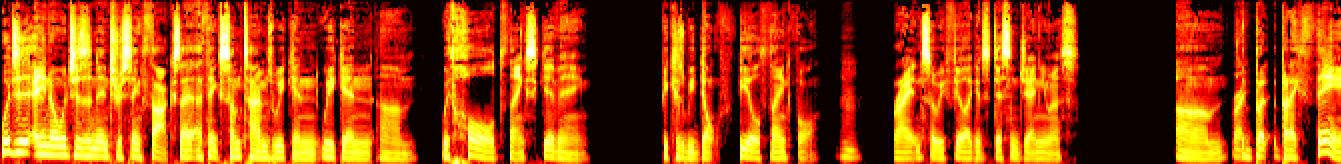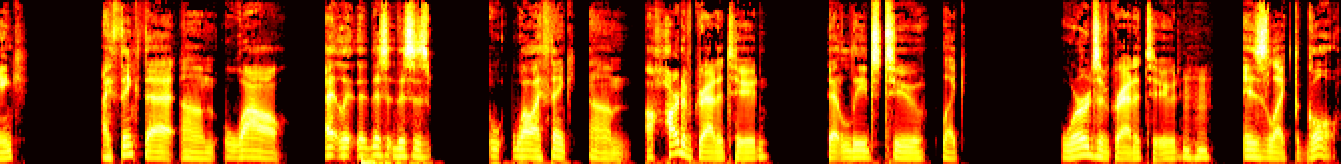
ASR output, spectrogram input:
which is you know which is an interesting thought because I, I think sometimes we can we can um, withhold Thanksgiving because we don't feel thankful, Mhm. Right? And so we feel like it's disingenuous. Um, Right. But but I think I think that um, while I, this this is well I think um, a heart of gratitude that leads to like words of gratitude hmm is like the goal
